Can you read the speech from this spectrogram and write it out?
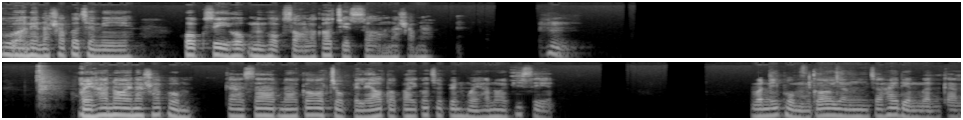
ตัวเนี่ยนะครับก็จะมีหกสี่หกหนึ่งหกสองแล้วก็เจ็ดสองนะครับนะหวยฮานอยนะครับผม กาซาดนะก็จบไปแล้วต่อไปก็จะเป็นหวยฮานอยพิเศษ วันนี้ผมก็ยังจะให้เด่นเหมือนกัน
